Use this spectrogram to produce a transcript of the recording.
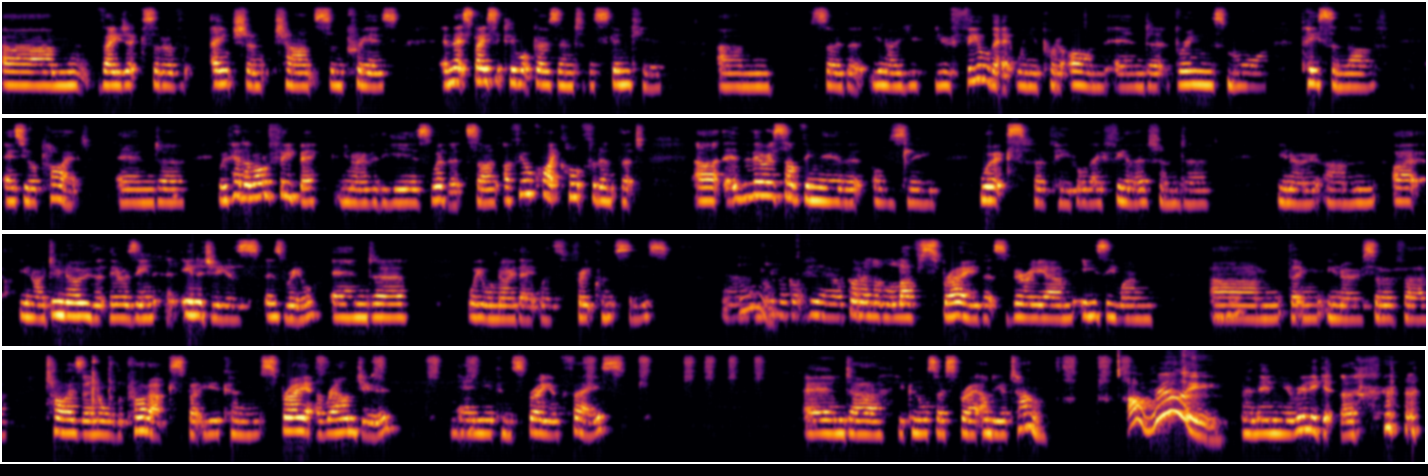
um, Vedic sort of ancient chants and prayers. And that's basically what goes into the skincare. Um, so that you know you you feel that when you put it on and it brings more peace and love as you apply it and uh, we've had a lot of feedback, you know, over the years with it. So I, feel quite confident that uh, there is something there that obviously works for people. They feel it, and uh, you know, um, I you know I do know that there is en- energy is is real, and uh, we all know that with frequencies. Um, what have I got here? I've got a little love spray that's a very um, easy one mm-hmm. um, mm-hmm. that you know sort of uh, ties in all the products, but you can spray it around you, and you can spray your face, and uh, you can also spray it under your tongue. Oh, really? And then you really get the, the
